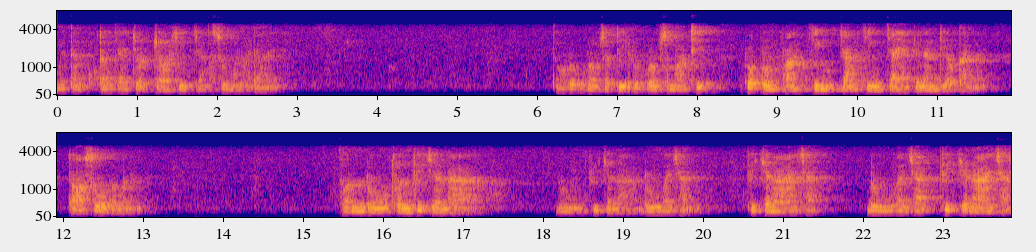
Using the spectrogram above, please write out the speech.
ไม่ตั้งตั้งใจจดจ่อจริงจังสู้มันไม่ได้ ต้องรวบรวมสติรวบรวมสมาธิ รวบรวมความจริงจังจริงใจให้เป็นอันเดียวกัน ต่อสู้กับมันทนดูทนพิจารณา ดูพิจารณา ดูไว้ชัด พิจารณาให้ชัด ดูให้ชัด พิจารณาให้ชัด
